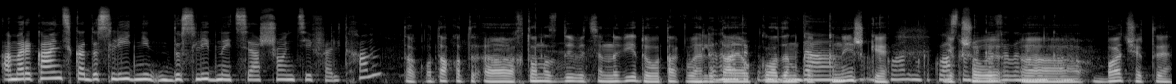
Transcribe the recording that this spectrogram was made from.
американська дослідні, дослідниця Шонті Фельдхан. Так, отак, от е, хто нас дивиться на відео, отак виглядає так, обкладинка да, книжки. Обкладинка класна, Якщо така ви е, бачите,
